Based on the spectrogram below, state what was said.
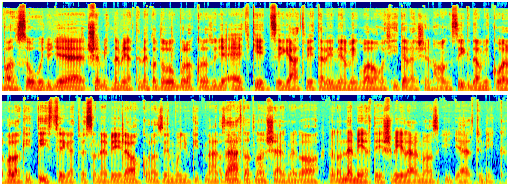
van szó, hogy ugye semmit nem értenek a dologból, akkor az ugye egy-két cég átvételénél még valahogy hitelesen hangzik, de amikor valaki tíz céget vesz a nevére, akkor azért mondjuk itt már az ártatlanság meg a, meg a nem értés vélelme az így eltűnik.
